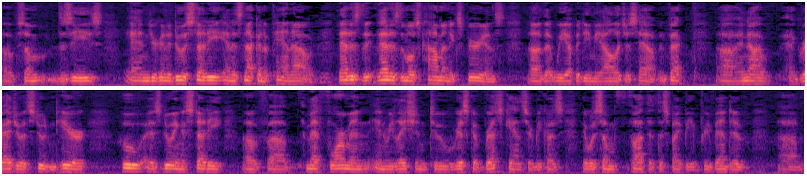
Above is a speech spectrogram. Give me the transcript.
of some disease, and you're going to do a study and it's not going to pan out. That is the that is the most common experience uh, that we epidemiologists have. In fact, uh, I now have a graduate student here who is doing a study of uh, metformin in relation to risk of breast cancer because there was some thought that this might be a preventive um,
